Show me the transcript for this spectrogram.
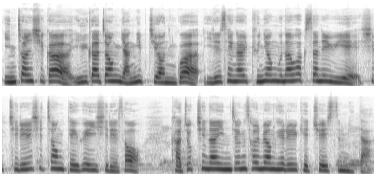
인천시가 일가정 양립 지원과 일생활 균형 문화 확산을 위해 17일 시청 대회의실에서 가족 친화 인증 설명회를 개최했습니다.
